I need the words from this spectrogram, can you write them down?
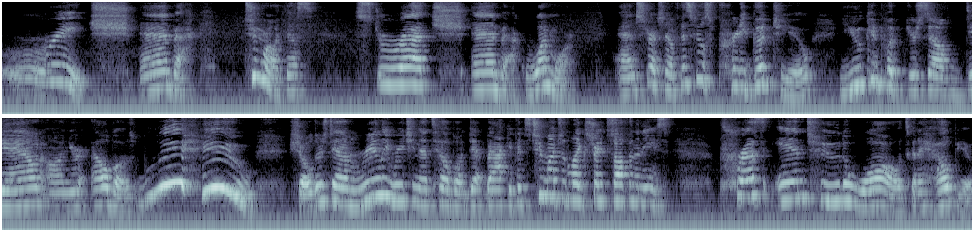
reach, and back. Two more like this. Stretch and back. One more. And stretch. Now, if this feels pretty good to you, you can put yourself down on your elbows. Woohoo! Shoulders down, really reaching that tailbone back. If it's too much of the legs straight, soften the knees. Press into the wall. It's going to help you.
